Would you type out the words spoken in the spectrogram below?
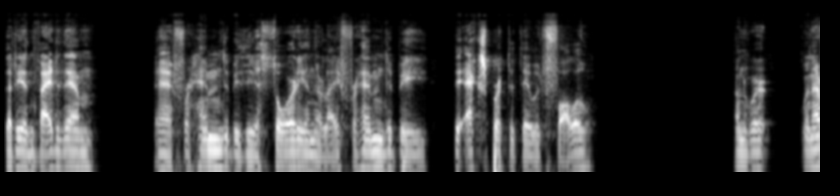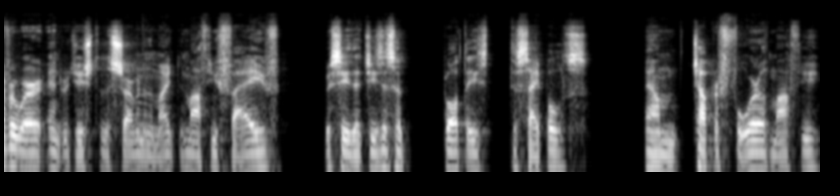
that he invited them uh, for him to be the authority in their life, for him to be the expert that they would follow. And we're, whenever we're introduced to the Sermon on the Mount in Matthew 5, we see that Jesus had brought these disciples. Um, chapter 4 of Matthew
